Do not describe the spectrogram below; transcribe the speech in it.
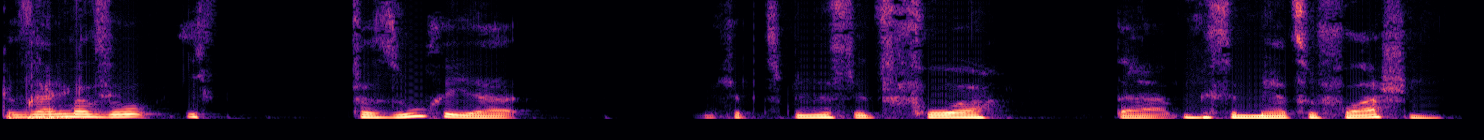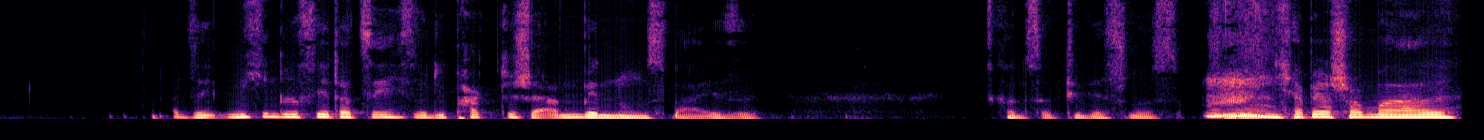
geprägt. Sagen wir so, ich versuche ja, ich habe zumindest jetzt vor, da ein bisschen mehr zu forschen. Also mich interessiert tatsächlich so die praktische Anwendungsweise des Konstruktivismus. Ich habe ja schon mal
